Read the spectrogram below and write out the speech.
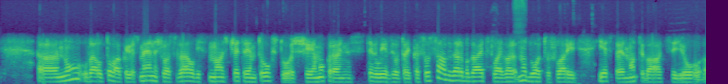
uh, nu, vēl tuvākajos mēnešos vēl vismaz 4 tūkstošiem Ukrainas civiliedzīvotāji, kas uzsāks darba gaitas, lai var, nu, dotu šo arī iespēju motivāciju uh,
